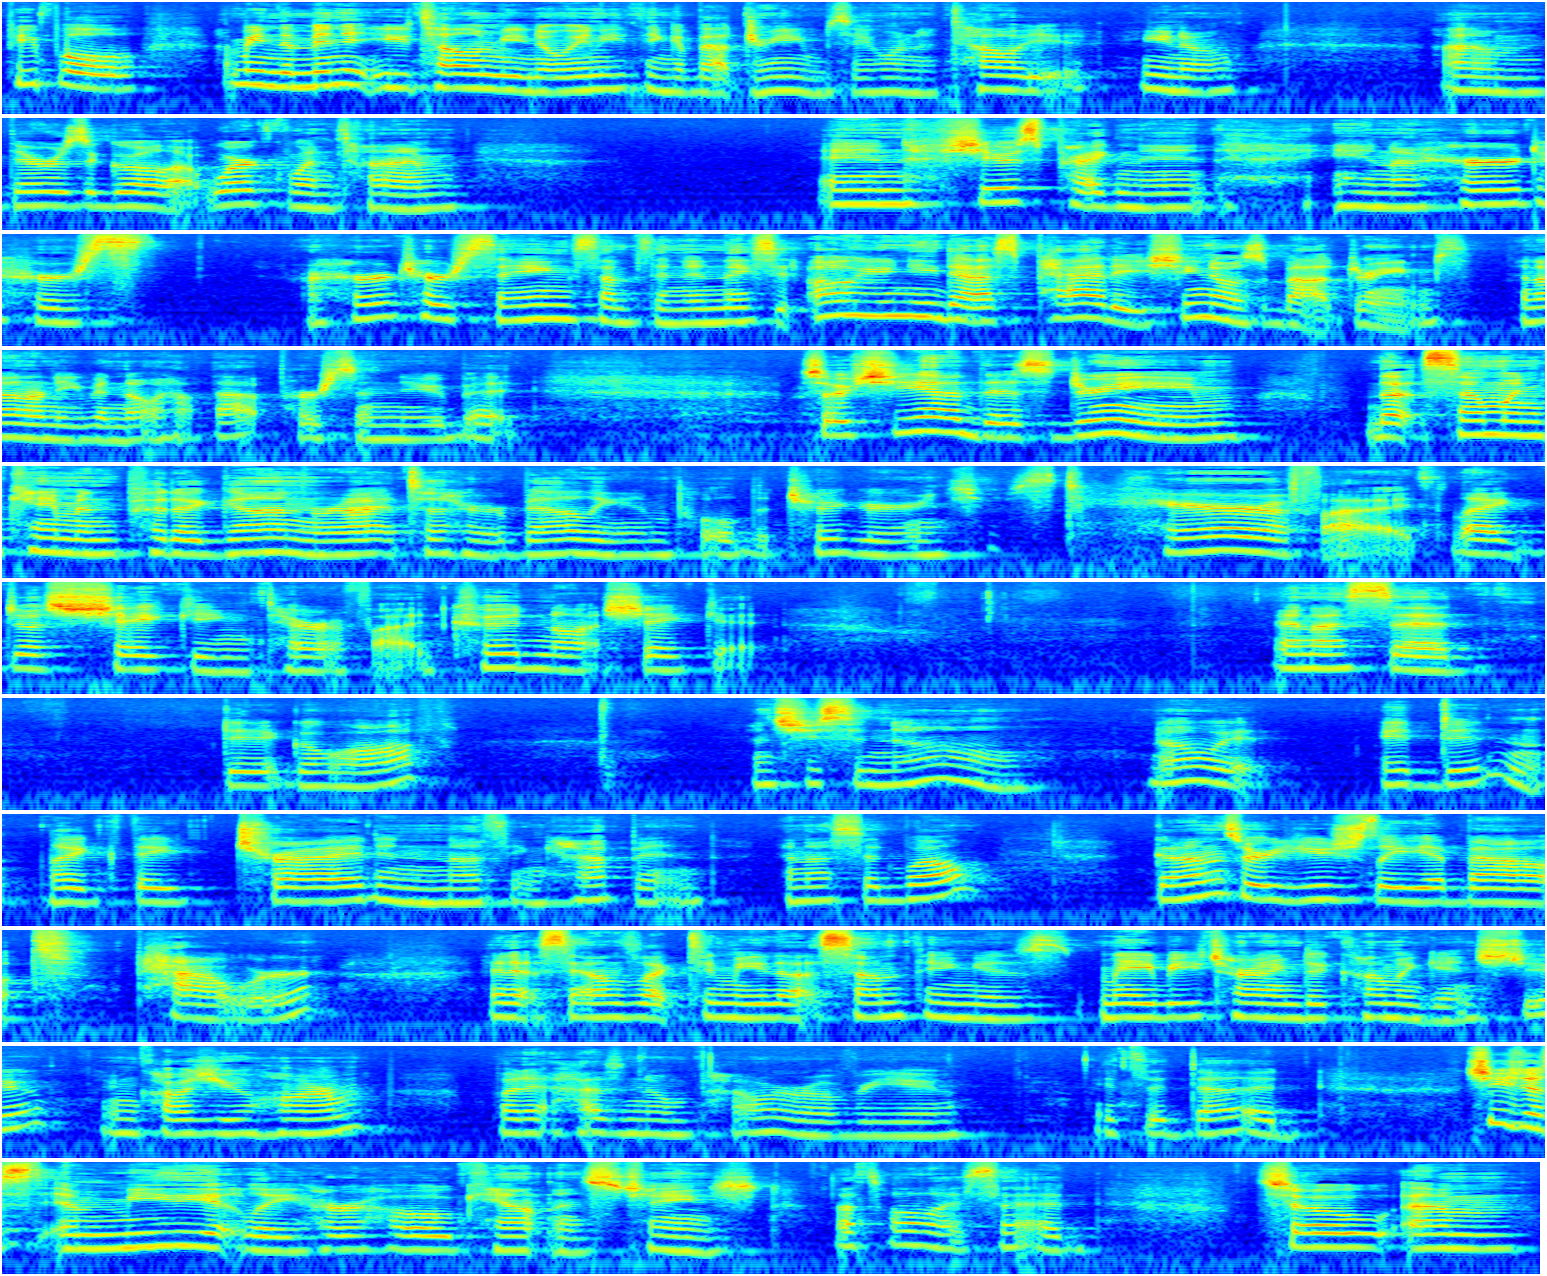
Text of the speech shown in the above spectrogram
people, I mean, the minute you tell them you know anything about dreams, they want to tell you, you know. Um, there was a girl at work one time, and she was pregnant, and I heard her. I heard her saying something, and they said, "Oh, you need to ask Patty. She knows about dreams." And I don't even know how that person knew, but so she had this dream that someone came and put a gun right to her belly and pulled the trigger, and she was terrified, like just shaking, terrified, could not shake it. And I said, Did it go off? And she said, No, no, it, it didn't. Like they tried and nothing happened. And I said, Well, guns are usually about power. And it sounds like to me that something is maybe trying to come against you and cause you harm, but it has no power over you. It's a dud. She just immediately, her whole countenance changed. That's all I said. So um,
